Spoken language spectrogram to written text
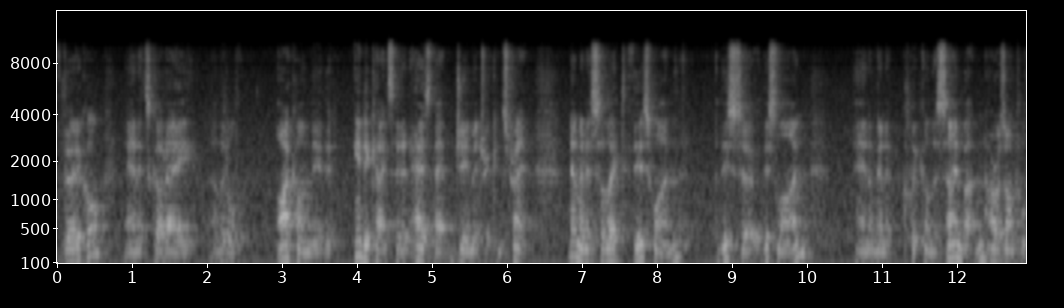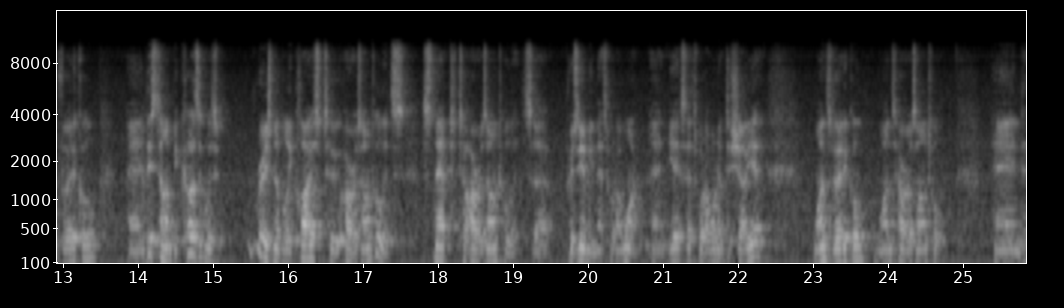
vertical and it's got a, a little icon there that indicates that it has that geometric constraint. Now I'm going to select this one, this, uh, this line, and I'm going to click on the same button, horizontal, vertical, and this time because it was reasonably close to horizontal. It's snapped to horizontal. It's uh, presuming that's what I want. And yes, that's what I wanted to show you. One's vertical, one's horizontal. And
